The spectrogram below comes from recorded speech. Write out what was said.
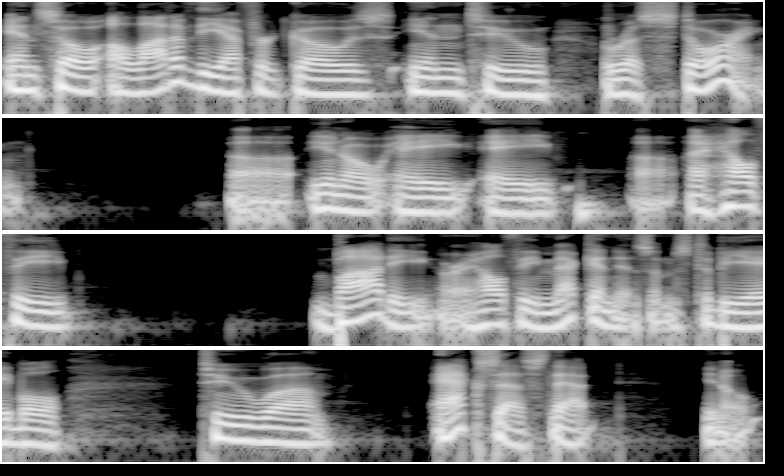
And so a lot of the effort goes into restoring, uh, you know, a a uh, a healthy body or healthy mechanisms to be able to uh, access that, you know,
